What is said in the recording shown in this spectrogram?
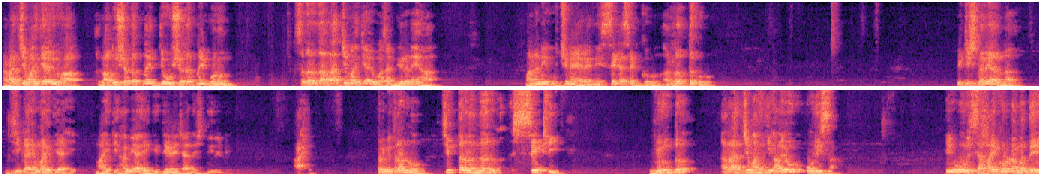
राज्य माहिती आयोग हा लादू शकत नाही देऊ शकत नाही म्हणून सदरचा राज्य माहिती आयोगाचा निर्णय हा माननीय उच्च न्यायालयाने सेट असाइड करून रद्द करून पिटिशनर यांना जी काही माहिती आहे माहिती हवी आहे ती देण्याचे आदेश दिलेले आहेत. तर मित्रांनो चित्तरंजन सेठी विरुद्ध राज्य माहिती आयोग ओरिसा हे ओरिसा हायकोर्टामध्ये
